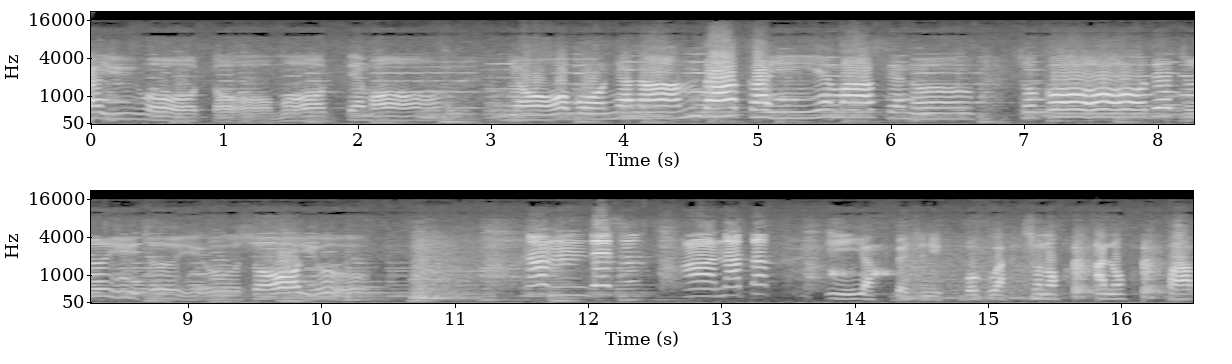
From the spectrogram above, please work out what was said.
か言おうと思っても女房にゃなんだか言えませぬ。そこでついつい嘘を言う。なんですあなた。いや別に僕はそのあのパ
